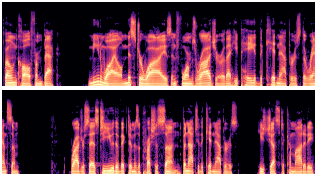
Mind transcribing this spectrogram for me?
phone call from Beck. Meanwhile, Mr. Wise informs Roger that he paid the kidnappers the ransom. Roger says, To you, the victim is a precious son, but not to the kidnappers. He's just a commodity.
